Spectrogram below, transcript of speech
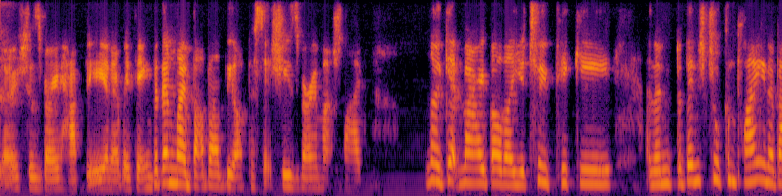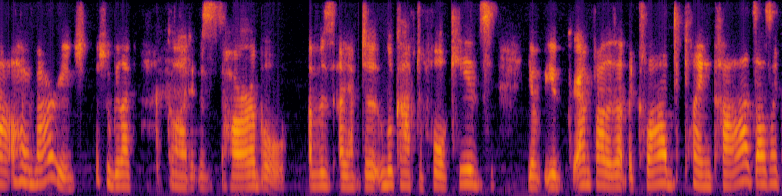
know, she's very happy and everything. But then my Baba, the opposite, she's very much like, no, get married, Baba, you're too picky. And then, but then she'll complain about her marriage. She'll be like, God, it was horrible. I was, I have to look after four kids. Your, your grandfather's at the club playing cards. I was like,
